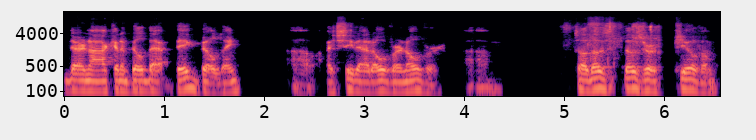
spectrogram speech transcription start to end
they're not going to build that big building. Uh, I see that over and over. Um, so those those are a few of them.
